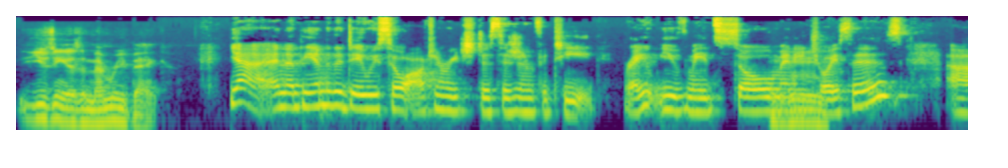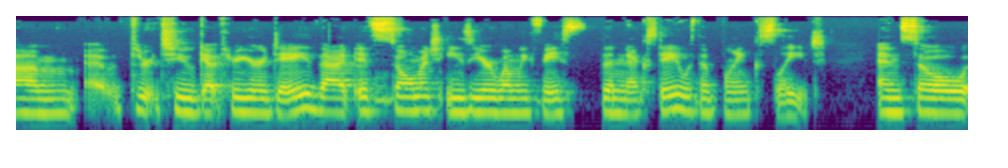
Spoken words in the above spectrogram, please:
using it as a memory bank. Yeah, and at the end of the day, we so often reach decision fatigue, right? You've made so mm-hmm. many choices um, th- to get through your day that it's so much easier when we face the next day with a blank slate. And so,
